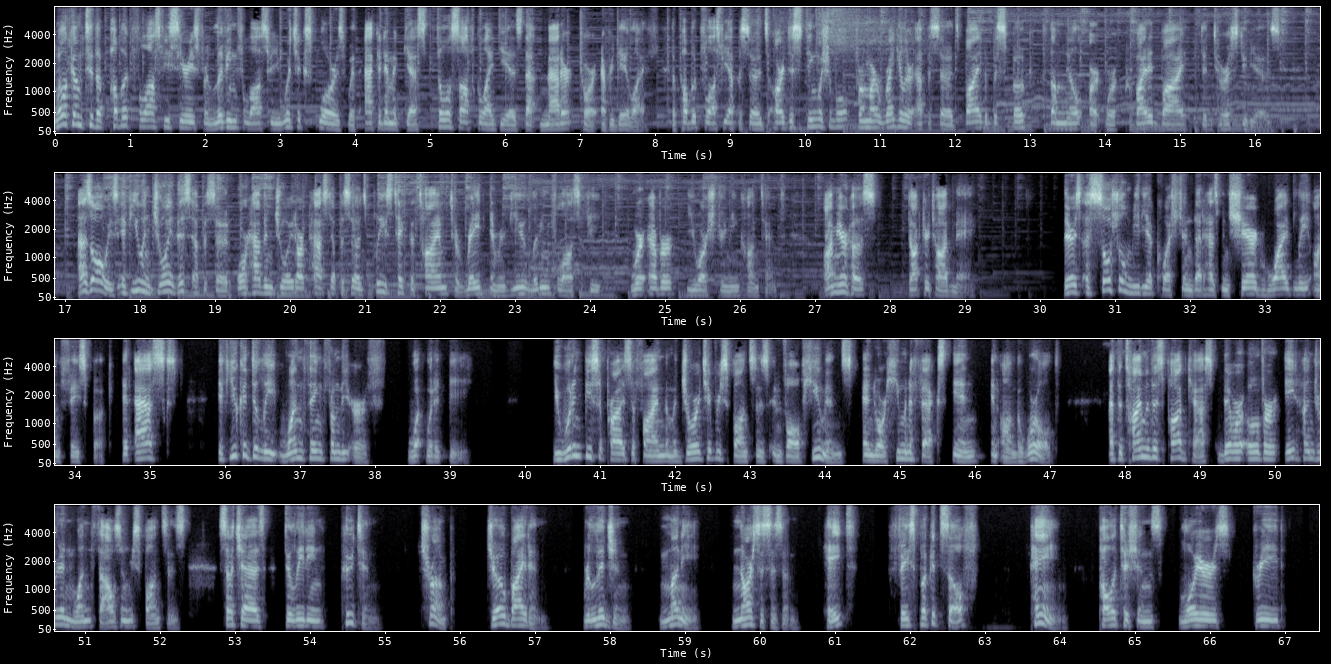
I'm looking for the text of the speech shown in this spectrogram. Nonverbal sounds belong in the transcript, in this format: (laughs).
Welcome to the Public Philosophy series for Living Philosophy, which explores with academic guests philosophical ideas that matter to our everyday life. The Public Philosophy episodes are distinguishable from our regular episodes by the bespoke thumbnail artwork provided by Datura Studios. As always, if you enjoy this episode or have enjoyed our past episodes, please take the time to rate and review Living Philosophy wherever you are streaming content. I'm your host, Dr. Todd May. There's a social media question that has been shared widely on Facebook. It asks if you could delete one thing from the earth, what would it be? You wouldn't be surprised to find the majority of responses involve humans and or human effects in and on the world. At the time of this podcast, there were over 801,000 responses, such as deleting Putin, Trump, Joe Biden, religion, money, narcissism, hate, Facebook itself, pain, politicians, lawyers, greed,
